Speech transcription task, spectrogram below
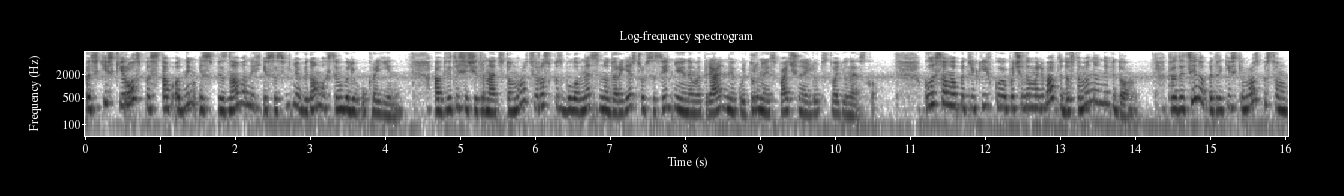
Петриківський розпис став одним із впізнаваних і всесвітньо відомих символів України. А в 2013 році розпис було внесено до реєстру Всесвітньої нематеріальної культурної спадщини людства ЮНЕСКО. Коли саме Петриківкою почали малювати, достеменно невідомо. Традиційно петриківським розписом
